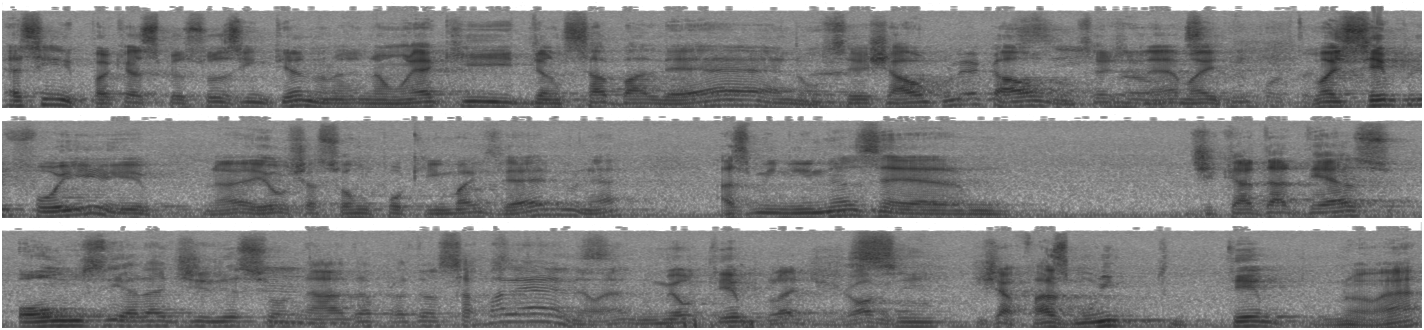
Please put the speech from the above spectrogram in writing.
É assim, para que as pessoas entendam, né? Não é que dançar balé não seja algo legal, não seja, Não, né? Mas, é importante. mas sempre foi, né? Eu já sou um pouquinho mais velho, né? As meninas eram de cada 10, 11 era direcionada para dançar balé, não é? No meu tempo lá de jovem, Sim. que já faz muito tempo, não é?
